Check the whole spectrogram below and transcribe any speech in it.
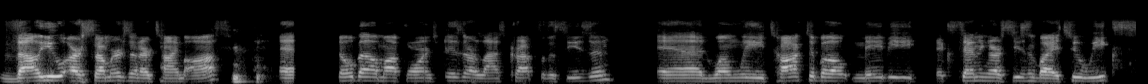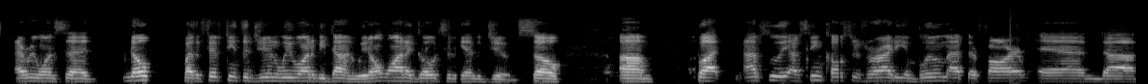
value our summers and our time off. and Snowbell mock orange is our last crop for the season. And when we talked about maybe extending our season by two weeks, everyone said, nope, by the 15th of June, we want to be done. We don't want to go to the end of June. So, um, but absolutely, I've seen Kolster's variety in bloom at their farm, and uh,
